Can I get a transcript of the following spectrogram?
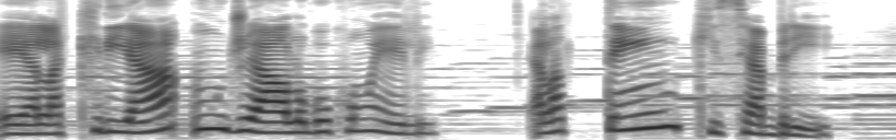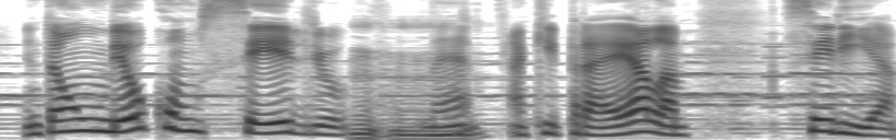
é ela criar um diálogo com ele. Ela tem que se abrir. Então o meu conselho, Uhum. né, aqui pra ela seria:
